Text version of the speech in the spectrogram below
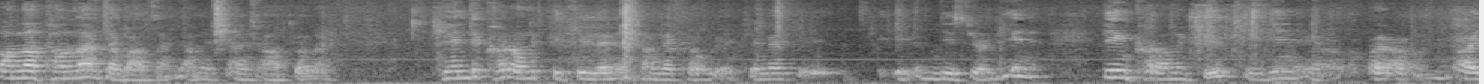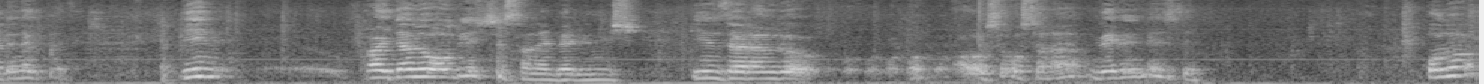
anlatanlar da bazen yanlış anlatıyorlar. Kendi karanlık fikirlerini sana kabul etmek istiyor. Din, din karanlık değil, din e, e, aydınlıktır. Din faydalı olduğu için sana verilmiş. Din zararlı olsa o sana verilmezdi. Onu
